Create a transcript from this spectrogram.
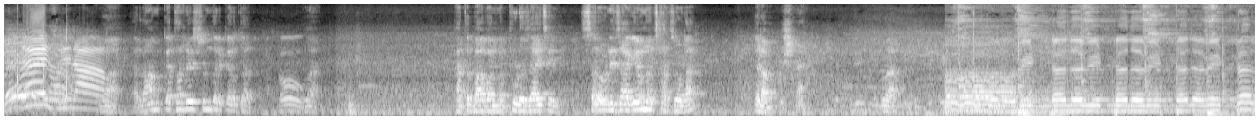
जय श्रीराम. वा रामकथा लय सुंदर करतात. हो. वा. आता बाबांना पुढं जायचंय सर्वांनी जागेवरच हात जोडा रामकृष्ण विठ्ठल विठ्ठल विठ्ठल विठ्ठल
